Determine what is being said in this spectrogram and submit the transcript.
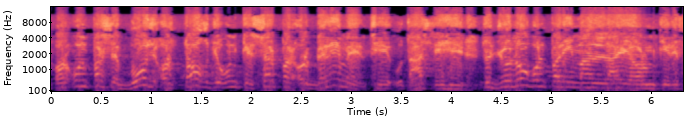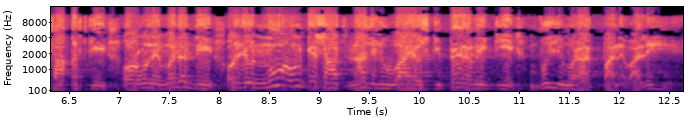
اور ان پر سے بوجھ اور توق جو ان کے سر پر اور گلے میں تھے اتارتے ہیں۔ تو جو لوگ ان پر ایمان لائے اور ان کی رفاقت کی اور انہیں مدد دی اور جو نور ان کے ساتھ نازل ہوا ہے، اس کی پیروی کی، وہی مراد پانے والے ہیں۔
